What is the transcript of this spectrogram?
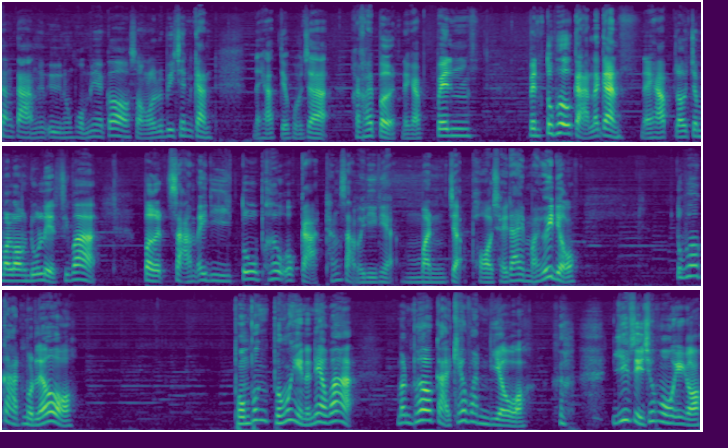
ต่างๆ อื่นๆ ของผมเนี่ยก็ 200รูบี้เช่นกันนะครับ เดี๋ยวผมจะค่อยๆเปิดนะครับ เป็นเป็นตู้เพิ่มโอกาสแล้วกันนะครับ เราจะมาลองดูเลทซิว่าเปิด 3 ID ตู้เพิ่มโอกาสทั้ง 3 ID เนี่ยมันจะพอใช้ได้ไหมเฮ้ยเดี๋ยว ตู้เพิ่มโอกาสหมดแล้วเหรอ ผมเพิ่งผมเพิ่งเห็นนะเนี่ยว่ามันเพิ่มโอกาสแค่วันเดียวเหรอ24 ชั่วโมงเองเหรอ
